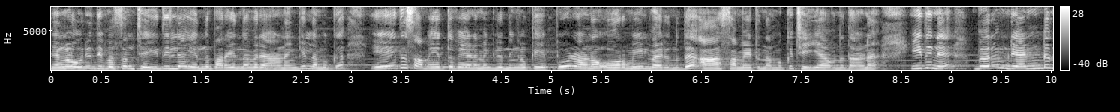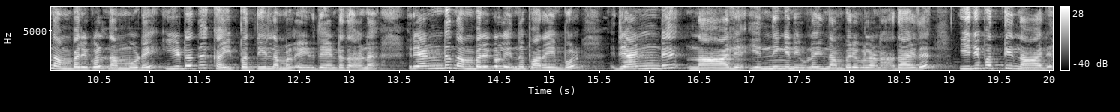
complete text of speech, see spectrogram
ഞങ്ങൾ ഒരു ദിവസം ചെയ്തില്ല എന്ന് പറയുന്നവരാണെങ്കിൽ നമുക്ക് ഏത് സമയത്ത് വേണമെങ്കിലും നിങ്ങൾക്ക് എപ്പോഴാണോ ഓർമ്മയിൽ വരുന്നത് ആ സമയത്ത് നമുക്ക് ചെയ്യാവുന്നതാണ്. ഇതിന് വെറും രണ്ട് നമ്പറുകൾ നമ്മുടെ ഇടത് കൈപ്പത്തിയിൽ നമ്മൾ എഴുതേണ്ടതാണ്. രണ്ട് നമ്പറുകൾ എന്ന് പറയുമ്പോൾ രണ്ട് നാല് എന്നിങ്ങനെയുള്ള ഈ നമ്പറുകളാണ്. അതായത് ഇരുപത്തിനാല്.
